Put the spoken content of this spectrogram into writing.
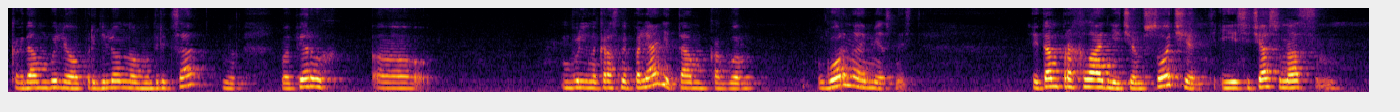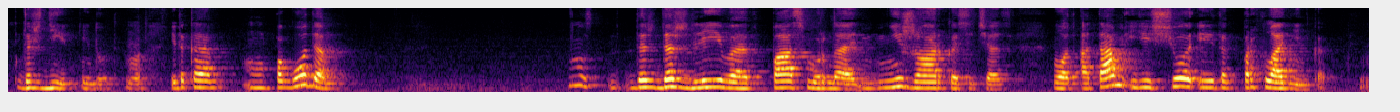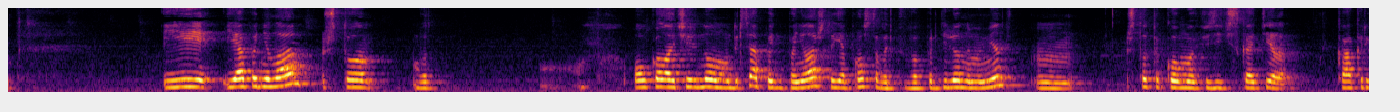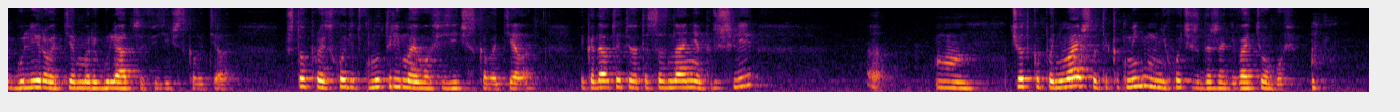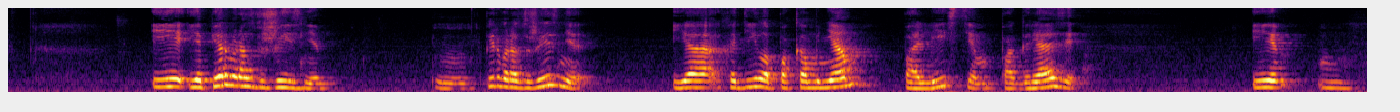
когда мы были у определенного мудреца, ну, во-первых, э, были на Красной Поляне, там как бы горная местность, и там прохладнее, чем в Сочи, и сейчас у нас дожди идут. Вот. И такая погода, ну, дождливая, пасмурная, не жарко сейчас. Вот, а там еще и так прохладненько. И я поняла, что вот около очередного мудреца поняла, что я просто в, в определенный момент, что такое мое физическое тело, как регулировать терморегуляцию физического тела, что происходит внутри моего физического тела. И когда вот эти вот осознания пришли, четко понимаешь, что ты как минимум не хочешь даже одевать обувь. И я первый раз в жизни, первый раз в жизни я ходила по камням, по листьям, по грязи. И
